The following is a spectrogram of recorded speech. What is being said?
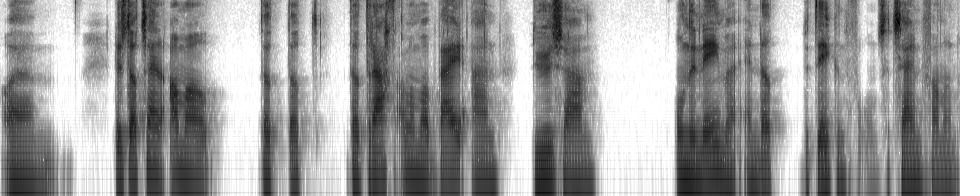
Um, dus dat zijn allemaal, dat, dat, dat draagt allemaal bij aan duurzaam ondernemen. En dat betekent voor ons het zijn van een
